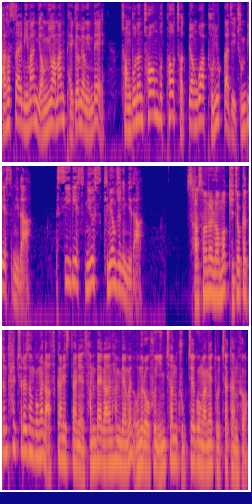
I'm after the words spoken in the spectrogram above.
5살 미만 영유아만 100여 명인데 정부는 처음부터 젖병과 분유까지 준비했습니다. CBS 뉴스 김영준입니다. 사선을 넘어 기적 같은 탈출에 성공한 아프가니스탄인 391명은 오늘 오후 인천국제공항에 도착한 후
